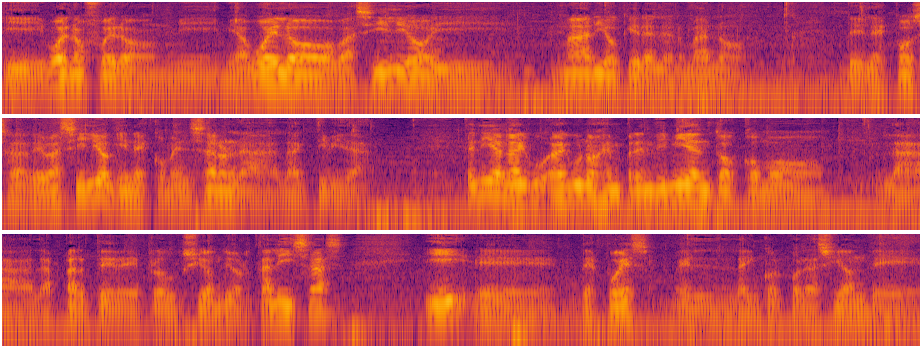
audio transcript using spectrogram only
Y bueno, fueron mi, mi abuelo Basilio y Mario, que era el hermano de la esposa de Basilio, quienes comenzaron la, actividad. Tenían algu- algunos emprendimientos como la, parte de producción de hortalizas y eh, después la incorporación de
